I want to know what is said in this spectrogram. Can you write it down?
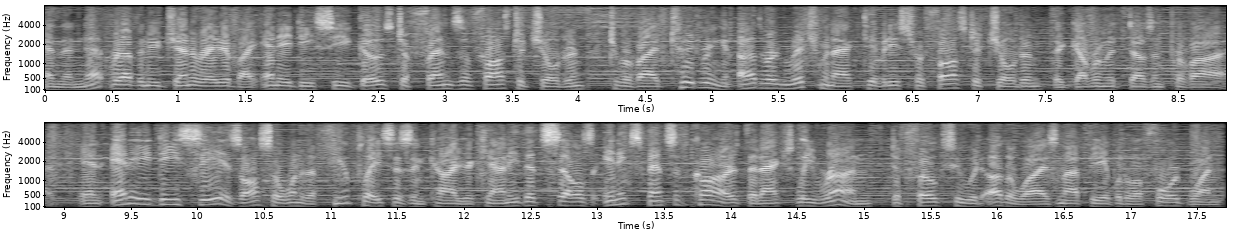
and the net revenue generated by NADC goes to Friends of Foster Children to provide tutoring and other enrichment activities for foster children the government doesn't provide. And NADC is also one of the few places in Collier County that sells inexpensive cars that actually run to folks who would otherwise not be able to afford one.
